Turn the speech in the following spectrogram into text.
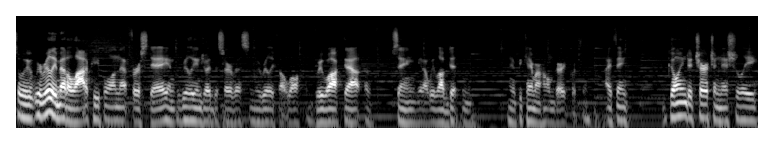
so we, we, really met a lot of people on that first day and really enjoyed the service and we really felt welcome. We walked out of saying, you know, we loved it and, and it became our home very quickly. I think going to church initially,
